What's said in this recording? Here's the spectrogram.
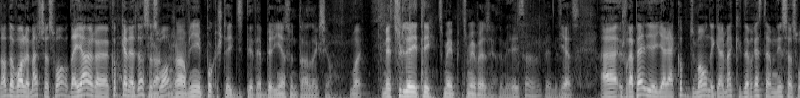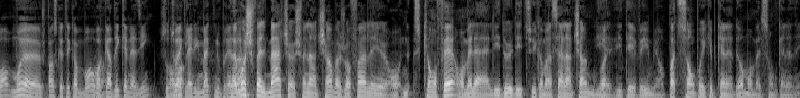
J'ai hâte de voir le match ce soir. D'ailleurs, euh, Coupe Canada ce J'en- soir. J'en reviens pas que je t'ai dit que tu étais brillant sur une transaction. Ouais. Mais tu l'as été. Tu m'im- tu m'impressionnes. T'as aimé ça, hein? T'as aimé ça. Yes. Euh, je vous rappelle, il y a la Coupe du Monde également qui devrait se terminer ce soir. Moi, euh, je pense que tu es comme moi. On va regarder le Canadien, surtout On va- avec l'alignement qui nous présente. Ben, moi, je fais le match, euh, je fais l'antichambre, je vais faire les. on- ce qu'on fait, on met la- les deux dés dessus, commencer à l'antichambre, les, Ouais. les TV, mais on pas de son pour l'équipe Canada, mais on met le son pour Canadien.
